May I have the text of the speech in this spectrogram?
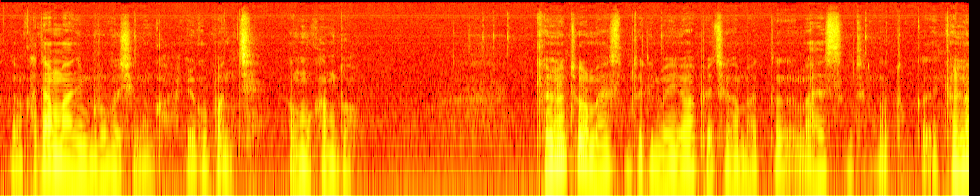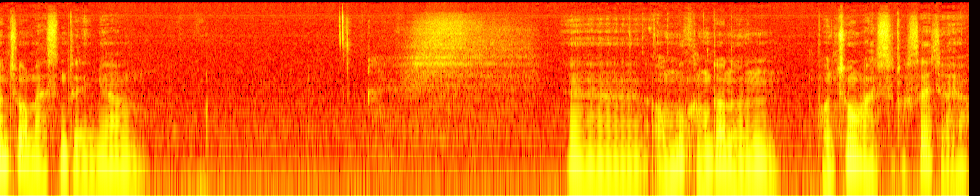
그다음 가장 많이 물어보시는 거. 일곱 번째, 업무 강도. 결론적으로 말씀드리면, 이 앞에 제가 말씀드린 거 똑같, 결론적으로 말씀드리면, 에, 업무 강도는 본청을 갈수록 세져요.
